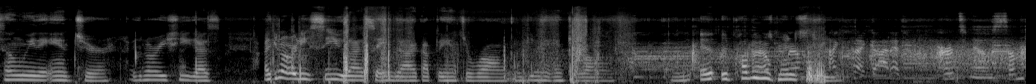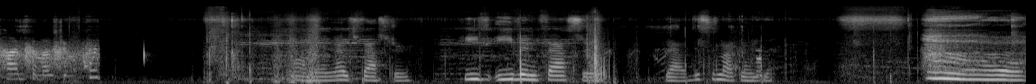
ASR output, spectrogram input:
telling me the answer. I can already see you guys. I can already see you guys saying that I got the answer wrong I'm giving the answer wrong. And it, it probably was minus I three. think I got it. Hertz knows sometimes the most important. Oh man, that was faster. He's even faster. Yeah, this is not gonna be good.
